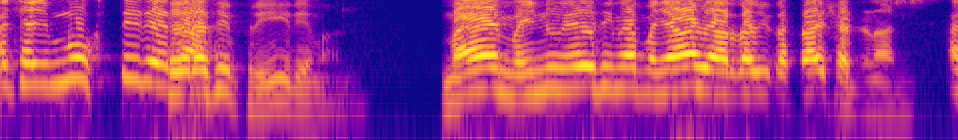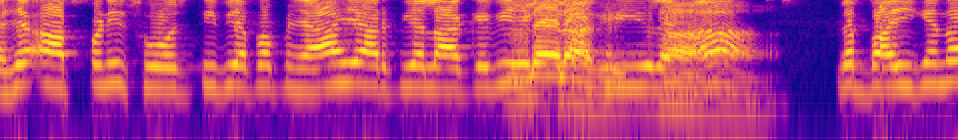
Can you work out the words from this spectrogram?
ਅੱਛਾ ਜੀ ਮੁਕਤੀ ਦੇ ਫਿਰ ਅਸੀਂ ਫ੍ਰੀ ਦੇਵਾਂਗੇ। ਮੈਂ ਮੈਨੂੰ ਇਹ ਸੀ ਮੈਂ 50000 ਦਾ ਵੀ ਕੱਟਾ ਛੱਡਣਾ ਨਹੀਂ। ਅੱਛਾ ਆਪਣੀ ਸੋਚ ਤੀ ਵੀ ਆਪਾਂ 50000 ਰੁਪਇਆ ਲਾ ਕੇ ਵੀ ਇਹ ਕੱਟਾ ਖਰੀਦ ਲੈਣਾ। ਲੈ ਬਾਈ ਕਹਿੰਦਾ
